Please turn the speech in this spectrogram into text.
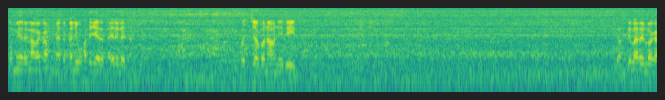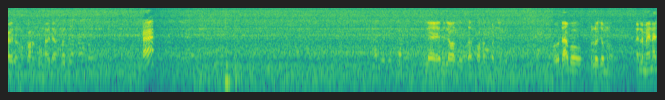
તમે રેલા હોય કામ મેં તો પહેલી વખતે જઈ રહ્યા એ રેલે જા. ભજીયા બનાવવાની રીત. જંતીલા રેલો આવે રહ્યો કહા કહા જા હે? એટલે એરી લેવા દોસ્તાર પકડ બની ગયો. ડાબો, પેલો જમણો. એટલે મેં એના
